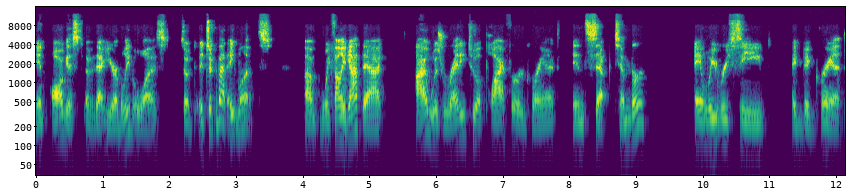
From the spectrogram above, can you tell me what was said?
in August of that year, I believe it was, so it, it took about eight months. Um, we finally got that. I was ready to apply for a grant in September, and we received a big grant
